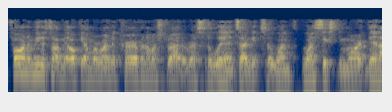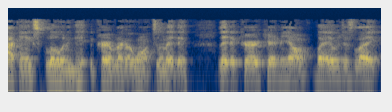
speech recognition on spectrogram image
400 meters taught me, okay, I'm gonna run the curve and I'm gonna stride the rest of the way until I get to the one 160 mark. Then I can explode and hit the curve like I want to and let the let the curve carry me off. But it was just like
